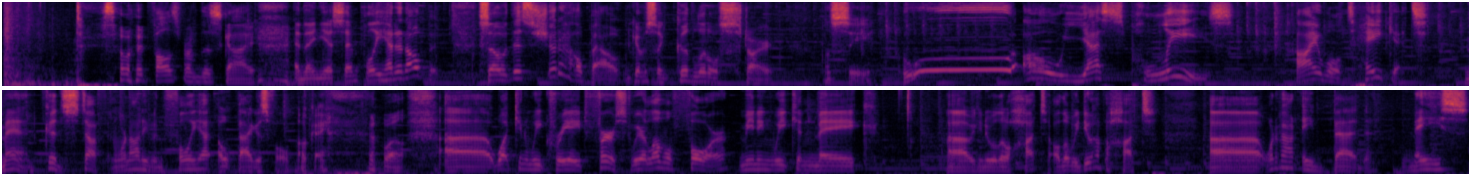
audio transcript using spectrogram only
so it falls from the sky and then you simply hit it open. So this should help out. Give us a good little start. Let's see. Ooh, oh yes, please. I will take it. Man, good stuff. And we're not even full yet. Oh, bag is full. Okay. well, uh, what can we create first? We are level 4, meaning we can make... Uh, we can do a little hut, although we do have a hut. Uh, what about a bed? Mace,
